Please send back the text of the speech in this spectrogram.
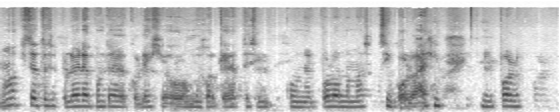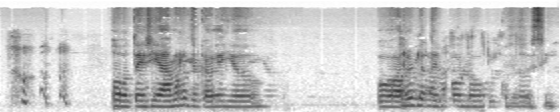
no, quítate esa polera, ponte al colegio o mejor quédate sin, con el polo nomás, sin polo, ay, sin el polo. O te decía, amárrate el cabello, o arréglate el polo, cosas así.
